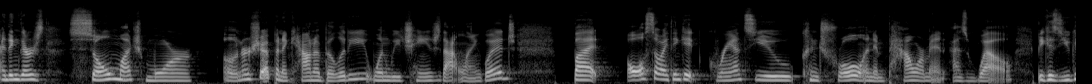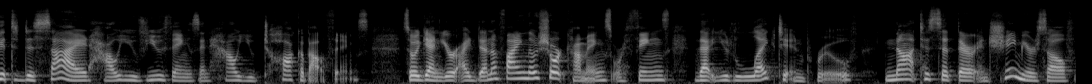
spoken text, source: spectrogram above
I think there's so much more ownership and accountability when we change that language. But also, I think it grants you control and empowerment as well because you get to decide how you view things and how you talk about things. So, again, you're identifying those shortcomings or things that you'd like to improve, not to sit there and shame yourself,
